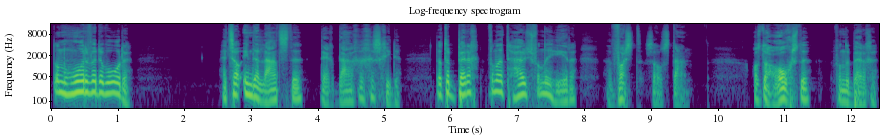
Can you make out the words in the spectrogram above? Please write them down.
dan horen we de woorden. Het zal in de laatste der dagen geschieden, dat de berg van het huis van de Heere vast zal staan, als de hoogste van de bergen,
